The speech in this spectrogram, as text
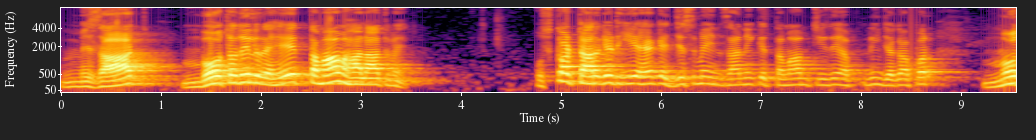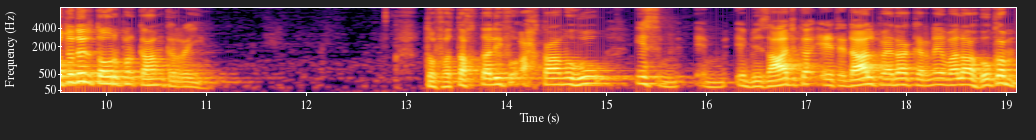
مزاج معتدل رہے تمام حالات میں۔ اس کا ٹارگیٹ یہ ہے کہ جس میں انسانی کے تمام چیزیں اپنی جگہ پر معتدل طور پر کام کر رہی ہوں۔ تو فتختلف احکام ہو اس مزاج کا اعتدال پیدا کرنے والا حکم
